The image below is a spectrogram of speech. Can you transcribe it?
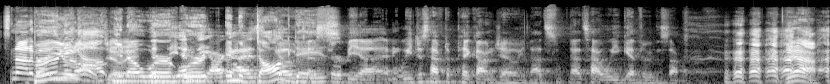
it's not about you at all, out? Joey. You know, we're we're in the guys dog go days. To Serbia, and we just have to pick on Joey. That's that's how we get through the summer. yeah.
